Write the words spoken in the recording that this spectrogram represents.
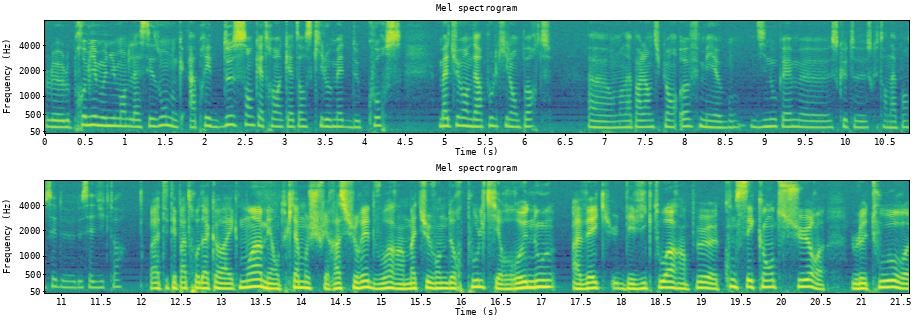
le, premier monument de la saison. Donc après 294 km de course, Mathieu Van Der Poel qui l'emporte. Euh, on en a parlé un petit peu en off, mais euh, bon, dis-nous quand même euh, ce que tu en as pensé de, cette victoire. Bah, T'étais pas trop d'accord avec moi, mais en tout cas, moi je suis rassuré de voir un Mathieu Van Der Poel qui renoue avec des victoires un peu conséquentes sur le tour,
